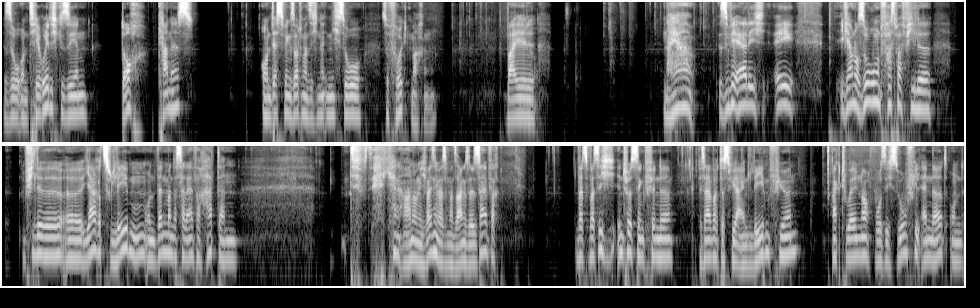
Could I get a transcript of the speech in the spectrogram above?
So, und theoretisch gesehen, doch, kann es. Und deswegen sollte man sich nicht so, so verrückt machen. Weil, naja, sind wir ehrlich, ey, wir haben noch so unfassbar viele, viele äh, Jahre zu leben und wenn man das halt einfach hat, dann keine Ahnung, ich weiß nicht, was man sagen soll. Es ist einfach, was, was ich interesting finde, ist einfach, dass wir ein Leben führen, aktuell noch, wo sich so viel ändert und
